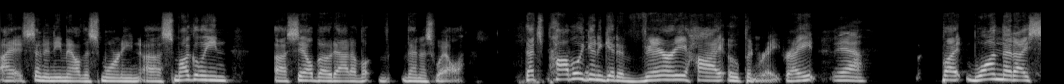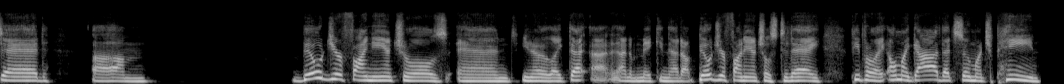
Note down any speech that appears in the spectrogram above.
I sent an email this morning, uh, smuggling a sailboat out of Venezuela that's probably going to get a very high open rate, right? Yeah. But one that I said, um, build your financials and you know like that uh, i'm making that up. Build your financials today. People are like oh my god that's so much pain.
